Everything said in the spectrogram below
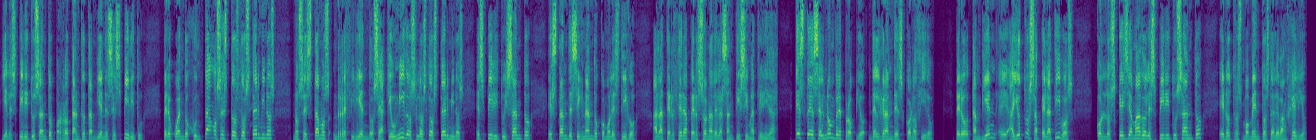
y el Espíritu Santo, por lo tanto, también es Espíritu. Pero cuando juntamos estos dos términos, nos estamos refiriendo, o sea, que unidos los dos términos, Espíritu y Santo, están designando, como les digo, a la tercera persona de la Santísima Trinidad. Este es el nombre propio del gran desconocido. Pero también eh, hay otros apelativos con los que es llamado el Espíritu Santo en otros momentos del Evangelio.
